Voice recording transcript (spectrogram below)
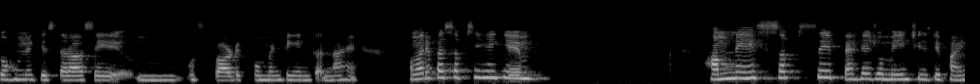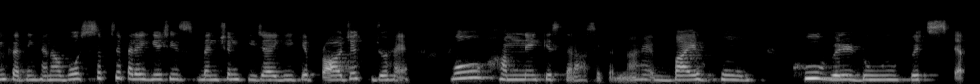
तो हमने किस तरह से उस प्रोडक्ट को मेंटेन करना है? हमारे पास सबसे है कि हमने सबसे पहले जो मेन चीज़ डिफाइन करनी है ना, वो सबसे पहले ये चीज़ मेंशन की जाएगी कि प्रोजेक्ट जो है, वो हमने किस तरह से करना है by whom who will do which step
